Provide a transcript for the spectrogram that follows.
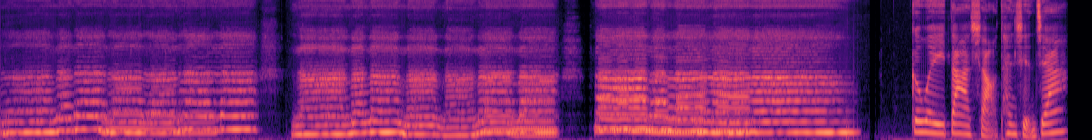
啦啦啦啦啦啦啦啦啦啦啦位大小探险家，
